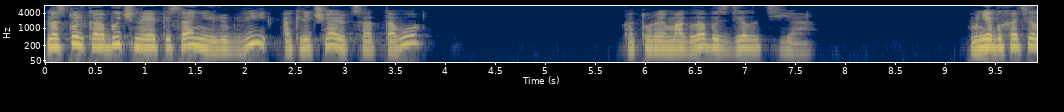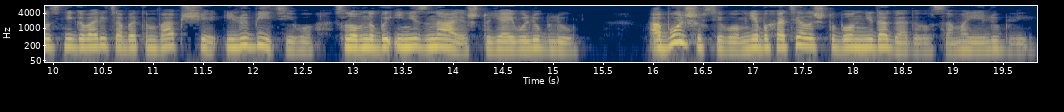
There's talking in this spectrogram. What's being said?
Настолько обычные описания любви отличаются от того, которое могла бы сделать я. Мне бы хотелось не говорить об этом вообще и любить его, словно бы и не зная, что я его люблю. А больше всего мне бы хотелось, чтобы он не догадывался о моей любви.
